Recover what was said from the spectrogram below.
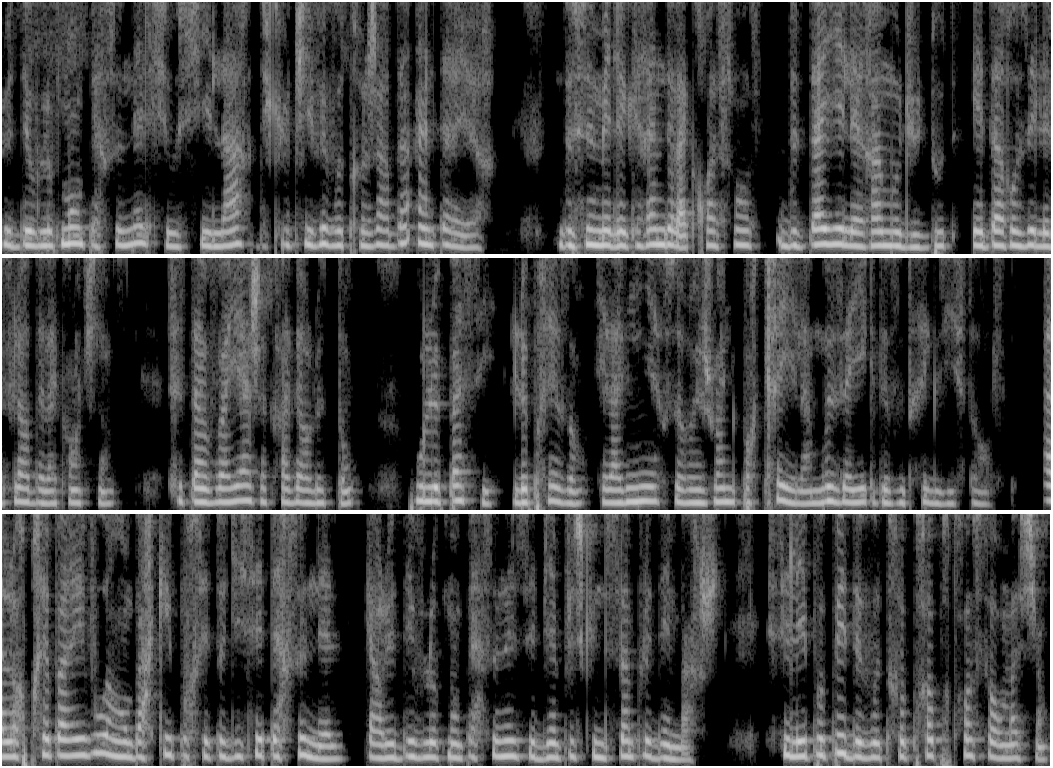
Le développement personnel, c'est aussi l'art de cultiver votre jardin intérieur, de semer les graines de la croissance, de tailler les rameaux du doute et d'arroser les fleurs de la confiance. C'est un voyage à travers le temps, où le passé, le présent et l'avenir se rejoignent pour créer la mosaïque de votre existence. Alors préparez-vous à embarquer pour cette odyssée personnelle, car le développement personnel c'est bien plus qu'une simple démarche. C'est l'épopée de votre propre transformation.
